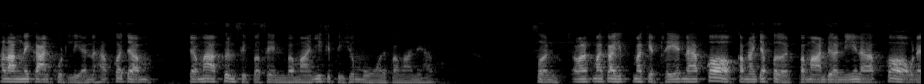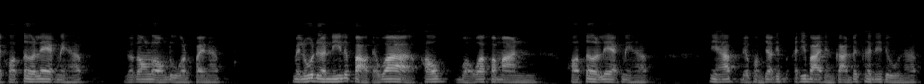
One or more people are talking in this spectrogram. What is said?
พลังในการขุดเหรียญนะครับ ก็จะจะมากขึ้น 10%ประมาณ 24 ชั่วโมงอะไรประมาณนี้ครับ ส่วนมามาเก็ตเพลสนะครับ ก็กำลังจะเปิดประมาณเดือนนี้แหละครับ ก็ในควอเตอร์แรกเนี่ยครับ เราต้องลองดูกันไปนะครับ ไม่รู้เดือนนี้หรือเปล่าแต่ว่าเขาบอกว่าประมาณควอเตอร์แรกนี่ครับนี่ครับเดี๋ยวผมจะอธิบายถึงการแบทเทิลให้ดูนะครับ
